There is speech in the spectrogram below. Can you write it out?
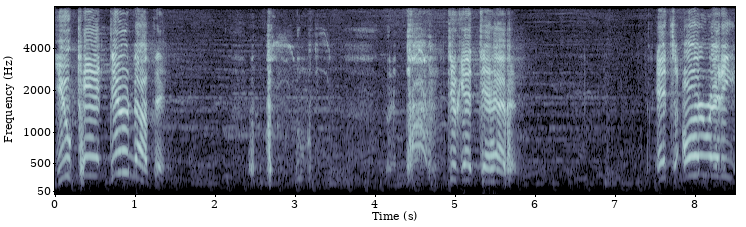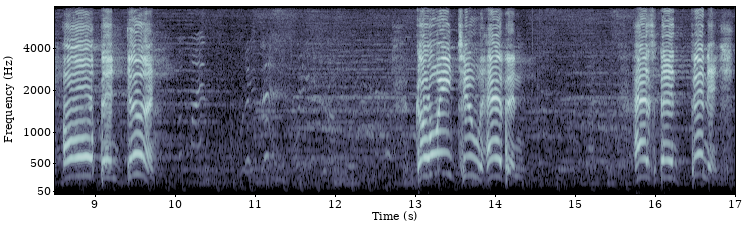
You can't do nothing to get to heaven. It's already all been done. Going to heaven has been finished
